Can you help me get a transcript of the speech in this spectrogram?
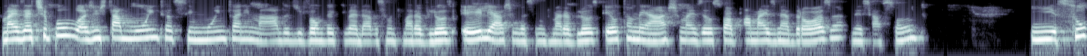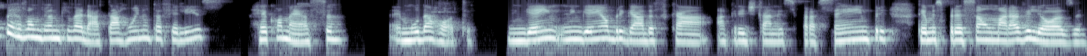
Mas é tipo, a gente está muito assim, muito animado de vamos ver o que vai dar, vai ser muito maravilhoso. Ele acha que vai ser muito maravilhoso, eu também acho, mas eu sou a mais medrosa nesse assunto. E super vamos ver no que vai dar. Tá ruim, não tá feliz? Recomeça, é, muda a rota. Ninguém, ninguém é obrigado a ficar a acreditar nisso para sempre. Tem uma expressão maravilhosa.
